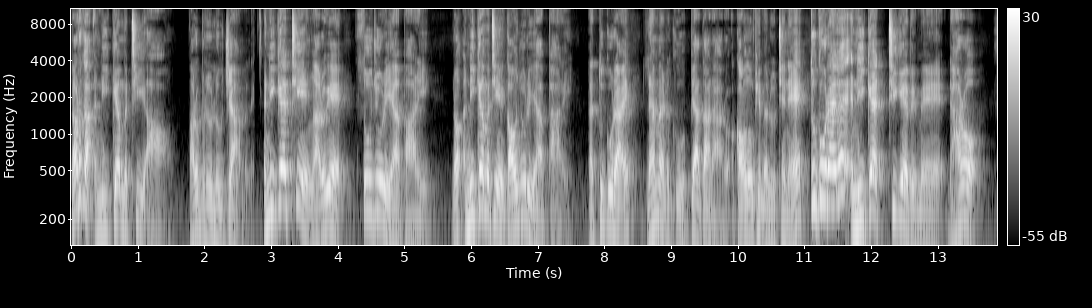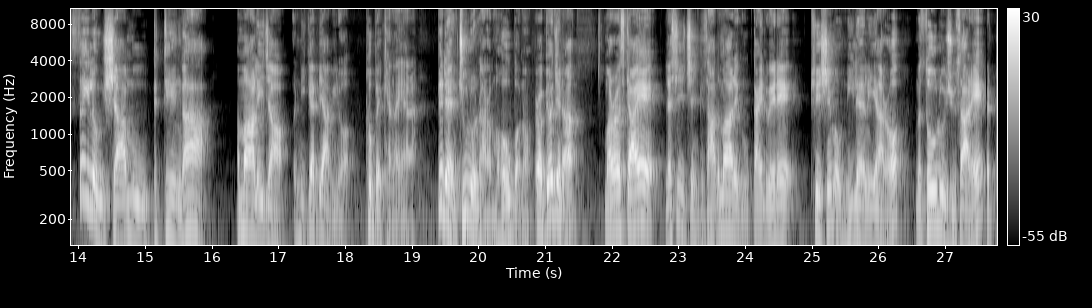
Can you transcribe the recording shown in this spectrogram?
နောက်တစ်ခါအနီကက်မထိအောင်ငါတို့ဘယ်လိုလုပ်ကြမလဲအနီကက်ထိရင်ငါတို့ရဲ့စိုးကျိုးတွေကဘာတွေเนาะအနီကက်မထိရင်ကောင်းကျိုးတွေကဘာတွေအဲသူကိုယ်တိုင်လမ်းမှန်တစ်ခုကိုပြသတာတော့အကောင်းဆုံးဖြစ်မယ်လို့ထင်တယ်သူကိုယ်တိုင်လည်းအနီကက်ထိခဲ့ပေမဲ့ဒါတော့စိတ်လုံရှားမှုတည်င်ကအမားလေးကြောင့်အနီကက်ပြပြီးတော့ထုတ်ပယ်ခံလိုက်ရတာ ပြစ်ဒဏ်ကျူးလွန်တာတော့မဟုတ်ပေါ့နော်အဲ့တော့ပြောချင်တာမာရက်စကာရဲ့လက်ရှိအချိန်ကစားသမားတွေကိုကင်တွယ်တဲ့ဖြည့်ရှင်းမှုနီလန်လေးကတော့မစိုးလို့ယူဆတယ်တ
